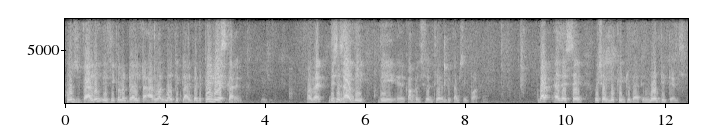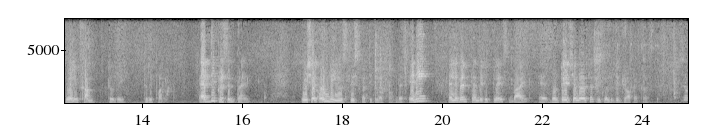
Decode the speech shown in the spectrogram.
whose value is equal to delta R1 multiplied by the previous current. All right. This is how the the uh, compensation theorem becomes important. But as I said, we shall look into that in more details when we come to the to the point. At the present time, we shall only use this particular form that any element can be replaced by a voltage generator equal to the drop across the. So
